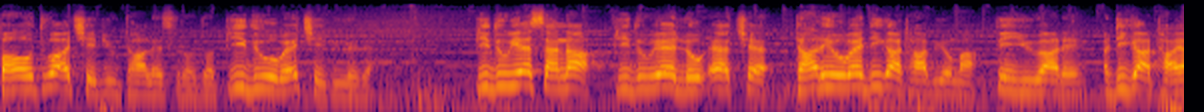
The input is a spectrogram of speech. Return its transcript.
ဘာလို့သူကအခြေပြုထားလဲဆိုတော့သူကပြည်သူကိုပဲအခြေပြုတယ်ဗျပြည်သူရဲ့စန္ဒပြည်သူရဲ့လိုအပ်ချက်ဒါတွေကိုပဲအဓိကထားပြီးတော့မှသင်ယူရတယ်အဓိကထားရ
